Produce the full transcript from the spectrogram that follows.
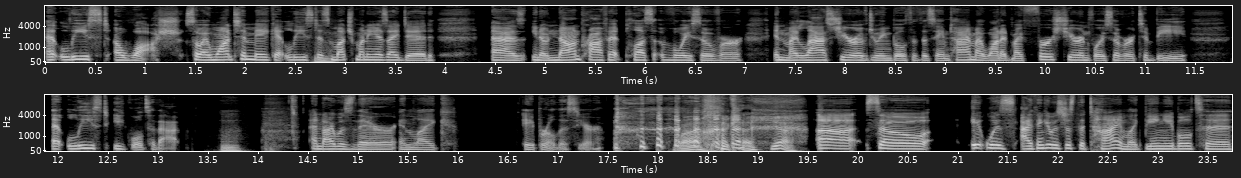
at least a wash. So I want to make at least as mm. much money as I did as you know nonprofit plus voiceover in my last year of doing both at the same time. I wanted my first year in voiceover to be at least equal to that. Hmm. and i was there in like april this year. Wow. Okay. Yeah. Uh so it was i think it was just the time like being able to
